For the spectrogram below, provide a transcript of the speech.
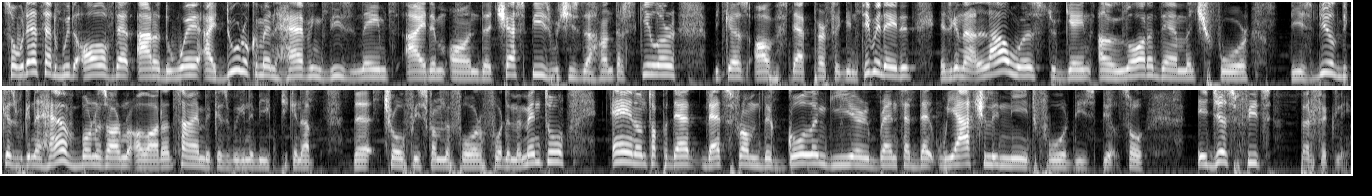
so with that said, with all of that out of the way, I do recommend having this named item on the chest piece, which is the Hunter's Killer, because of that perfect intimidated, it's gonna allow us to gain a lot of damage for this build because we're gonna have bonus armor a lot of the time because we're gonna be picking up the trophies from the floor for the memento. And on top of that that's from the Golan Gear brand set that we actually need for this build. So it just fits perfectly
